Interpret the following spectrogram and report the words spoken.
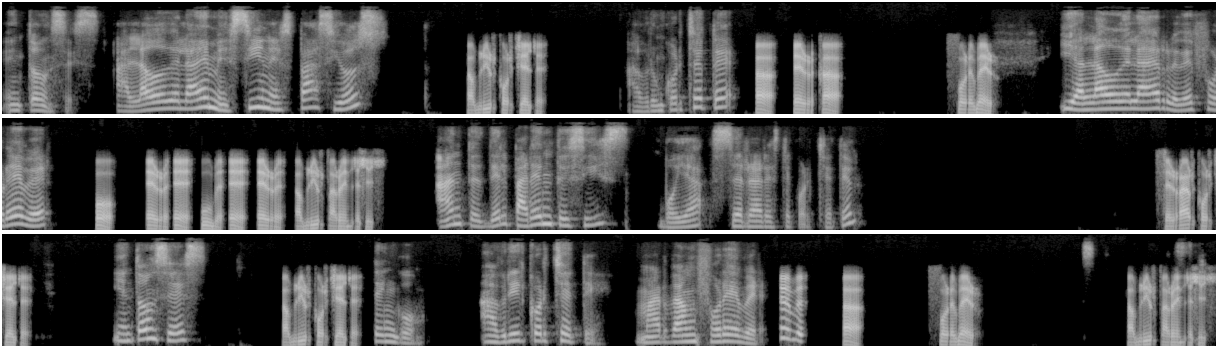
Entonces, al lado de la M sin espacios, Abrir corchete. abro un corchete A. R. A. Forever. y al lado de la R de Forever, O. R. E. V. E. R. Abrir paréntesis. antes del paréntesis, voy a cerrar este corchete. Cerrar corchete. Y entonces Abrir corchete. tengo abrir corchete, Markdown Forever, M. A. Forever. Abrir paréntesis.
